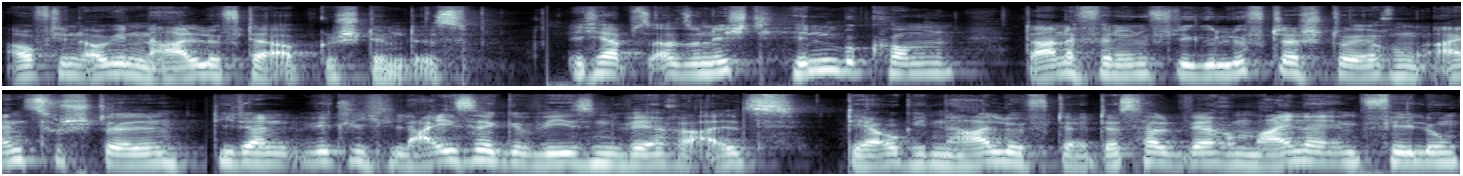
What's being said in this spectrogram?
auf den Originallüfter abgestimmt ist. Ich habe es also nicht hinbekommen, da eine vernünftige Lüftersteuerung einzustellen, die dann wirklich leiser gewesen wäre als der Originallüfter. Deshalb wäre meine Empfehlung,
